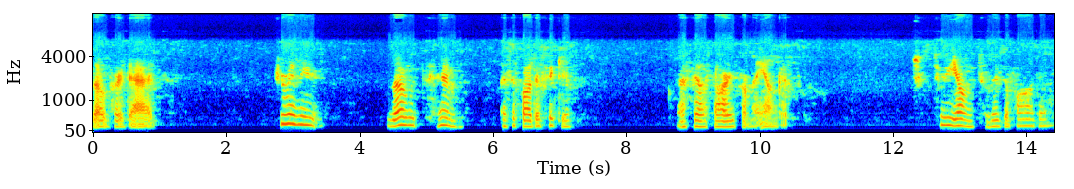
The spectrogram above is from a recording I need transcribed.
love her dad. She really loved him as a father figure. I feel sorry for my youngest. She's too young to lose a father.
